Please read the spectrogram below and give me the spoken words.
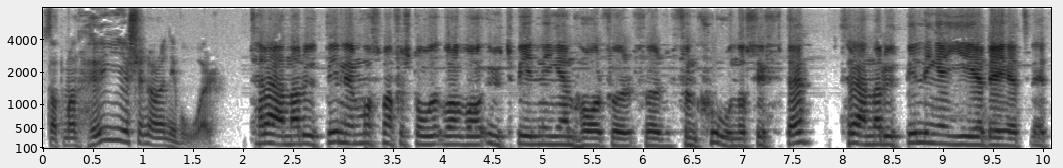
så att man höjer sig några nivåer? Tränarutbildningen måste man förstå vad, vad utbildningen har för, för funktion och syfte. Tränarutbildningen ger dig ett, ett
